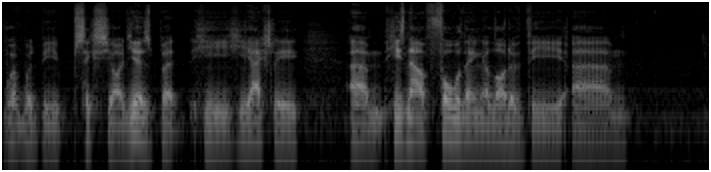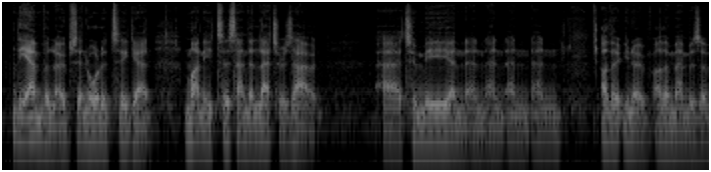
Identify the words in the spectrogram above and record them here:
what would be 60 odd years, but he, he actually, um, he's now folding a lot of the, um, the envelopes in order to get money to send the letters out uh, to me and, and, and, and, and other, you know, other members of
